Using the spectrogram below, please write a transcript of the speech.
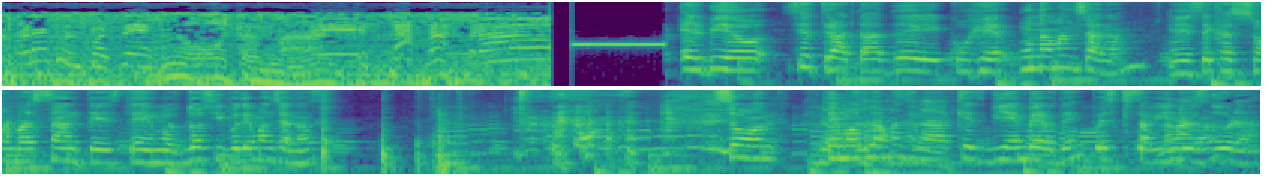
Ahora con José. No, tan mal. El video se trata de coger una manzana, en este caso son bastantes, tenemos dos tipos de manzanas. son, tenemos la manzana que es bien verde, pues que está bien dura.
